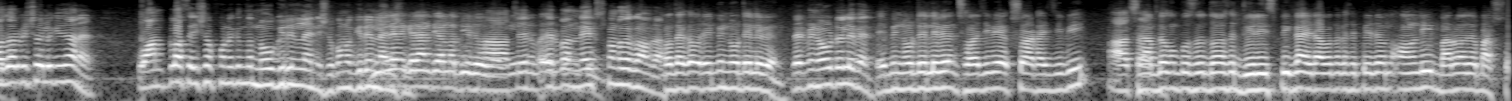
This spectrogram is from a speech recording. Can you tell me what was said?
মজার বিষয় হলো কি জানেন? ওয়ান প্লাস এইসব ফোনে কিন্তু নো গ্রিন লাইন ইস্যু কোনো গ্রিন লাইন ইস্যু গ্যারান্টি আমরা দিয়ে দেবো আচ্ছা এরপর নেক্সট কোনটা দেখব আমরা? আমরা দেখাবো Redmi Note eleven Redmi Note eleven ছয় জিবি একশো আঠাশ জিবি আচ্ছা। স্ন্যাপড্রাগন প্রসেসর দেওয়া আছে ডুয়েল স্পিকার এটা আমাদের কাছে পেয়ে যাবেন অনলি বারো হাজার পাঁচশো।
